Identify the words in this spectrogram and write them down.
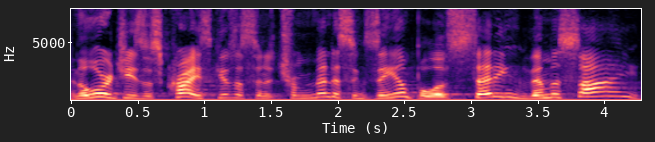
And the Lord Jesus Christ gives us a tremendous example of setting them aside.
